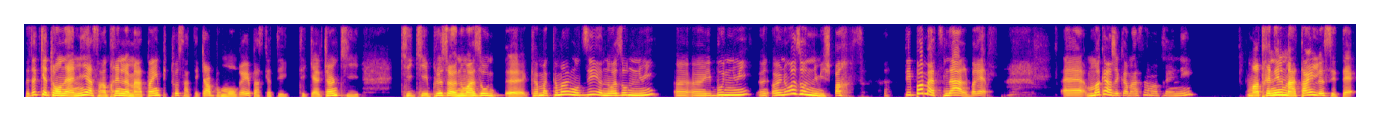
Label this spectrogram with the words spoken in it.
Peut-être que ton amie, elle s'entraîne le matin, puis toi, ça t'écœure pour mourir parce que tu es, quelqu'un qui, qui, est plus un oiseau. Euh, comment, comment on dit? Un oiseau de nuit? Un, hibou de nuit? Un, oiseau de nuit, je pense. T'es pas matinal, bref. Euh, moi, quand j'ai commencé à m'entraîner, m'entraîner le matin, c'était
